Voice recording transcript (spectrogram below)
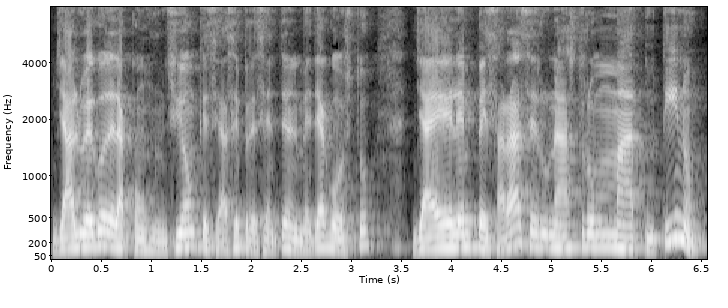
ya luego de la conjunción que se hace presente en el mes de agosto, ya él empezará a ser un astro matutino.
